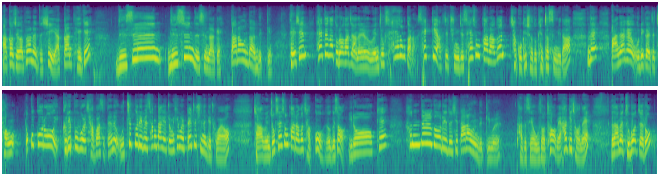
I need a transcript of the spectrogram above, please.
아까 제가 표현했듯이 약간 되게 느슨 느슨느슨하게 따라온다는 느낌. 대신 헤드가 돌아가지 않으려면 왼쪽 세 손가락, 새끼 악지 중지 세 손가락은 잡고 계셔도 괜찮습니다. 근데 만약에 우리가 이제 정, 거꾸로 그립 부분을 잡았을 때는 우측 그립에 상당히 좀 힘을 빼주시는 게 좋아요. 자, 왼쪽 세 손가락을 잡고 여기서 이렇게 흔들거리듯이 따라오는 느낌을 받으세요. 우선 처음에 하기 전에. 그 다음에 두 번째로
